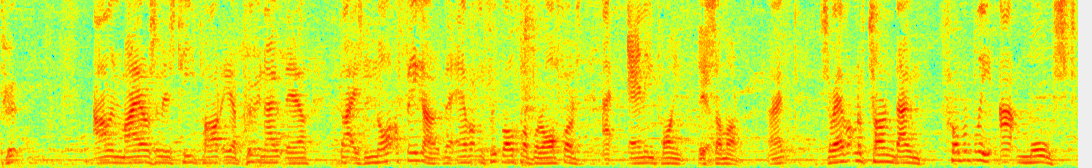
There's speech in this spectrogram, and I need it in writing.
put Alan Myers and his Tea Party are putting out there, that is not a figure that Everton Football Club were offered at any point this Yeah. summer. Right? So Everton have turned down probably at most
